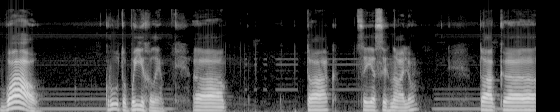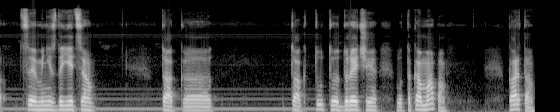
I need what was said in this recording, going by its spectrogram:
Вау! Круто, поїхали. Е, так, це я сигналю. Так, е, це мені здається. Так. Е, так, тут, е, до речі, от така мапа, карта.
